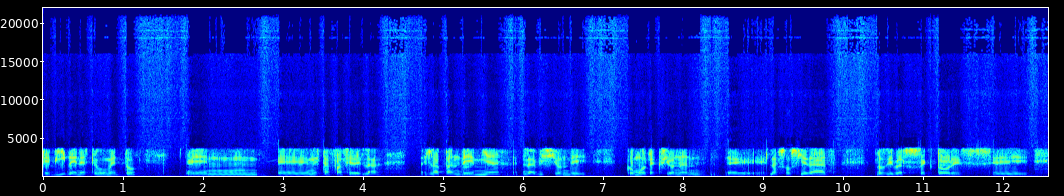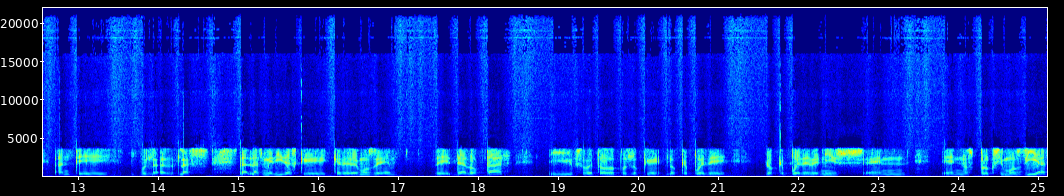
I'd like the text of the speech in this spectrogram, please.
se vive en este momento en, en esta fase de la, de la pandemia, la visión de cómo reaccionan eh, la sociedad, los diversos sectores eh, ante pues, las, las medidas que, que debemos de, de, de, adoptar y sobre todo pues lo que lo que puede lo que puede venir en, en los próximos días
